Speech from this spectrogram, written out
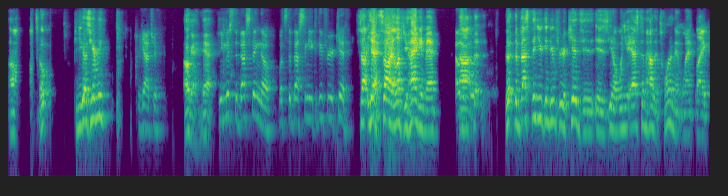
uh, oh, can you guys hear me? We got you. Okay, yeah. You missed the best thing though. What's the best thing you could do for your kid? So yeah, sorry, I left you hanging, man. Uh, the, the, the best thing you can do for your kids is, is you know when you ask them how the tournament went, like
